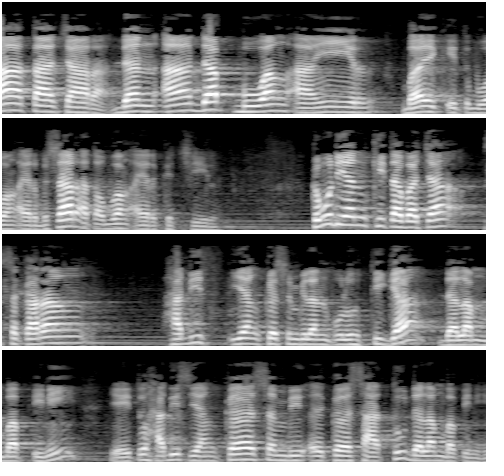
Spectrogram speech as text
tata cara dan adab buang air, baik itu buang air besar atau buang air kecil. Kemudian kita baca sekarang hadis yang ke-93 dalam bab ini yaitu hadis yang ke-1 eh, dalam bab ini.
